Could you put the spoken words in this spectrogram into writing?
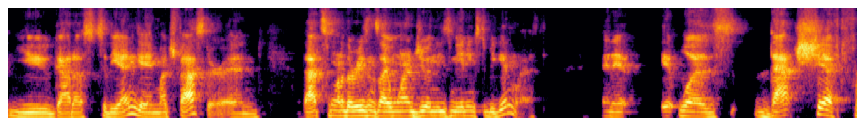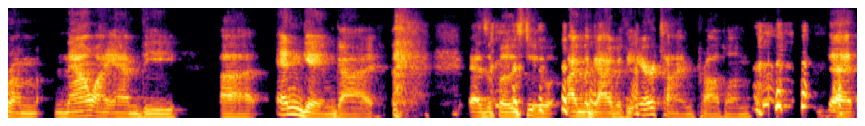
you got us to the end game much faster, and that's one of the reasons I wanted you in these meetings to begin with. And it it was that shift from now I am the uh, end game guy as opposed to I'm the guy with the airtime problem that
